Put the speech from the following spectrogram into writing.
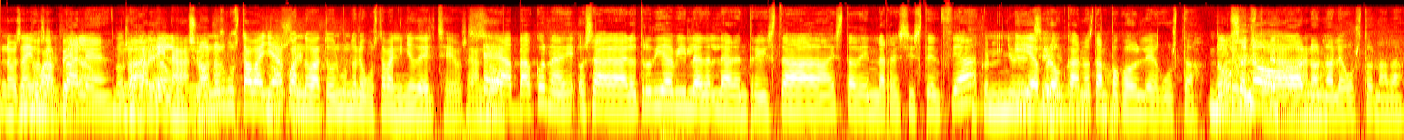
Nos da nos igual. apela, Vale, nos, nos da apela pela. mucho. No nos gustaba ya No sé. cuando a todo el mundo le gustaba el niño de Elche, o sea, no. Eh, va con nadie. O sea, el otro día vi la, la entrevista esta de en la Resistencia niño y a Broncano no tampoco le gusta. No O le no, nada, no, ¿no? no le gustó nada.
